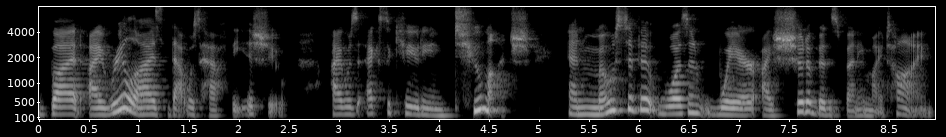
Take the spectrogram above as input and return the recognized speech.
But I realized that was half the issue. I was executing too much and most of it wasn't where I should have been spending my time.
